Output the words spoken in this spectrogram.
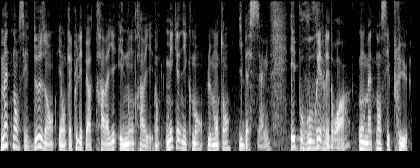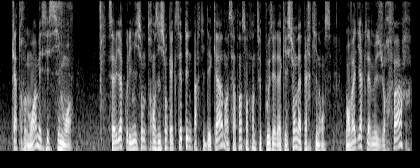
Maintenant, c'est deux ans et on calcule les périodes travaillées et non travaillées. Donc, mécaniquement, le montant, il baisse. Bah oui. Et pour rouvrir les droits, on, maintenant, c'est plus quatre mois, mais c'est six mois. Ça veut dire que les missions de transition qu'acceptaient une partie des cadres, certains sont en train de se poser la question de la pertinence. Mais on va dire que la mesure phare,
